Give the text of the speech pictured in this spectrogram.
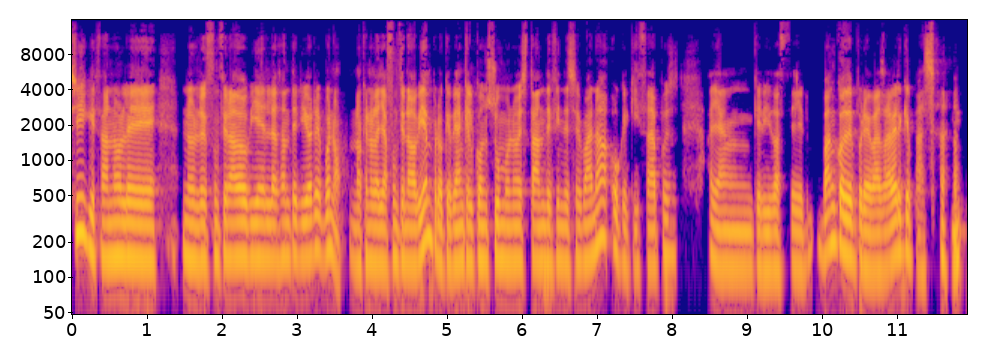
Sí, quizá no le, no le ha funcionado bien las anteriores. Bueno, no que no le haya funcionado bien, pero que vean que el consumo no es tan de fin de semana o que quizá pues hayan querido hacer banco de pruebas, a ver qué pasa. Mm.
